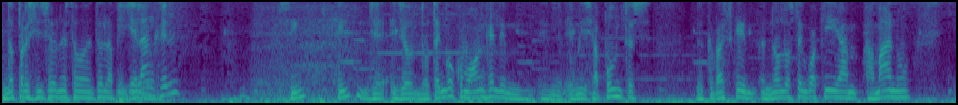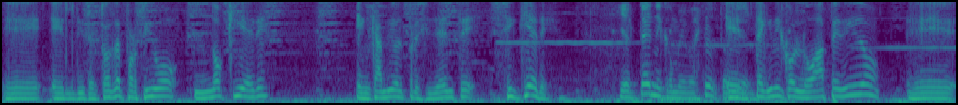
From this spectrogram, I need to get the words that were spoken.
No preciso en este momento el apellido. Miguel Ángel. Sí, sí, yo, lo tengo como Ángel en, en- en mis apuntes. Lo que pasa es que no los tengo aquí a, a mano. Eh, el director deportivo no quiere, en cambio el presidente sí quiere. Y el técnico, me imagino también. El técnico lo ha pedido. eh,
